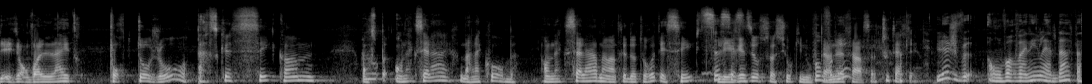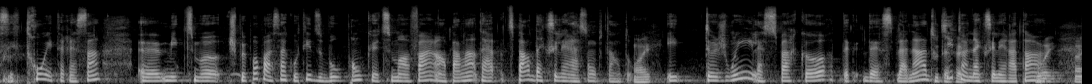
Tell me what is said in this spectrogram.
et on va l'être pour toujours parce que c'est comme. On, se- on accélère dans la courbe. On accélère dans l'entrée d'autoroute et c'est les réseaux sociaux qui nous permettent de faire ça. Tout à fait. Là, je veux, on va revenir là-dedans parce que c'est trop intéressant. Euh, mais tu m'as, je peux pas passer à côté du beau pont que tu m'as offert en parlant. Tu parles d'accélération depuis tantôt. Oui. Et tu as joint la super cohorte de- d'Esplanade, Tout qui est un accélérateur. Oui, oui.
